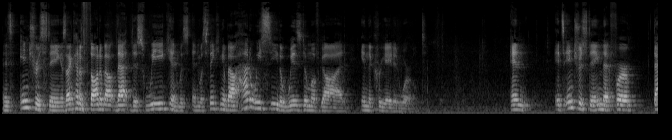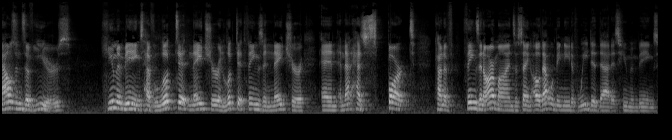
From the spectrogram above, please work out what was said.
And it's interesting as I kind of thought about that this week and was, and was thinking about how do we see the wisdom of God in the created world? And it's interesting that for thousands of years, human beings have looked at nature and looked at things in nature, and, and that has sparked kind of things in our minds of saying, oh, that would be neat if we did that as human beings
